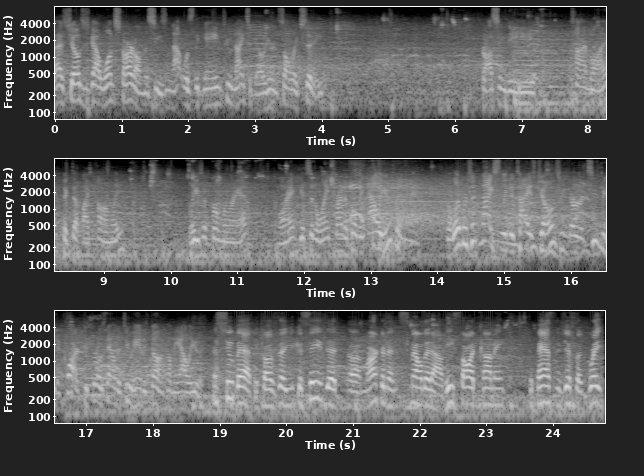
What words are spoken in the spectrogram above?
Tyus Jones has got one start on the season. That was the game two nights ago here in Salt Lake City. Crossing the timeline, picked up by Conley. Leaves it for Morant. Morant gets in the lane, trying to throw the alley-oop and delivers it nicely to Tyus Jones, who, or excuse me, to Clarke, who throws down the two-handed dunk on the alley-oop. That's too bad because uh, you can see that uh, Markkanen smelled it out. He saw it coming. The pass is just a great,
